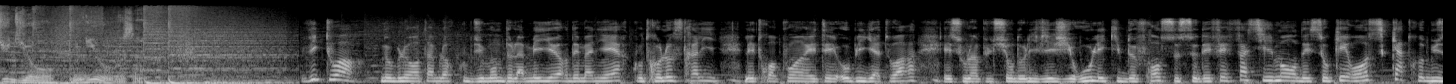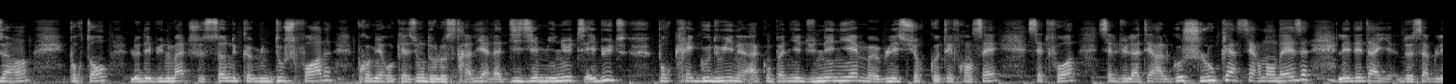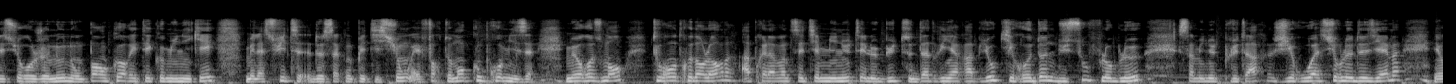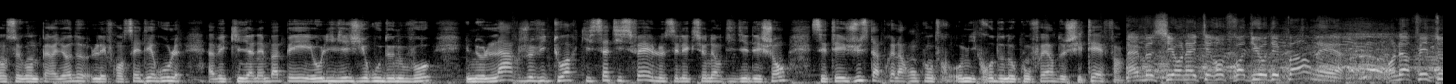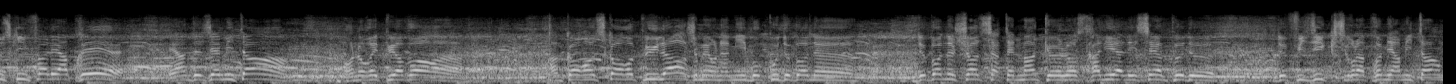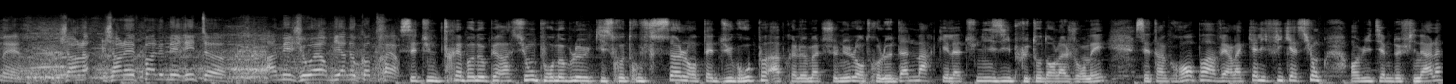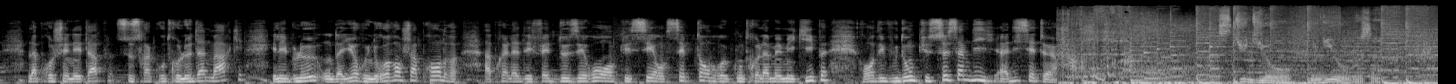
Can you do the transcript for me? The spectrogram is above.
Studio News. Victoire Nos Bleus entament leur Coupe du Monde de la meilleure des manières contre l'Australie. Les trois points étaient obligatoires et sous l'impulsion d'Olivier Giroud, l'équipe de France se défait facilement des Soqueros, 4 buts à 1. Pourtant, le début de match sonne comme une douche froide. Première occasion de l'Australie à la dixième minute et but pour Craig Goodwin accompagné d'une énième blessure côté français. Cette fois, celle du latéral gauche Lucas Hernandez. Les détails de sa blessure au genou n'ont pas encore été communiqués, mais la suite de sa compétition est fortement compromise. Mais heureusement, tout rentre dans l'ordre après la 27e minute et le but d'Adrien Rabiot qui redonne du souffle au bleu. Cinq minutes plus tard, Giroud assure le deuxième et en seconde période, les Français déroulent avec Kylian Mbappé et Olivier Giroud de nouveau. Une large victoire qui satisfait le sélectionneur Didier Deschamps. C'était juste après la rencontre au micro de nos confrères de chez TF1. Même si on a été refroidi au départ, mais on a fait tout ce qu'il fallait après. Et en deuxième mi-temps, on aurait pu avoir encore un score plus large, mais on a mis beaucoup de bonnes, de bonnes choses. Certainement que l'Australie a laissé un peu de, physique sur la première mi-temps, mais j'enlève pas le mérite à mes joueurs, bien au contraire. C'est une très bonne opération pour nos Bleus qui se retrouvent seuls en tête du groupe après le match nul entre le Danemark et la Tunisie plus tôt dans la journée. C'est un grand pas vers la qualification en huitième de finale. La prochaine étape, ce sera contre le Danemark et les Bleus ont d'ailleurs une revanche à prendre après la défaite 2-0 encaissée en septembre contre la même équipe. Rendez-vous donc ce samedi à 17h. Studio News.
